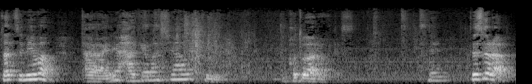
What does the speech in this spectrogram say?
2つ目は互いに励まし合うっていうことがあるわけです、ね、ですから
